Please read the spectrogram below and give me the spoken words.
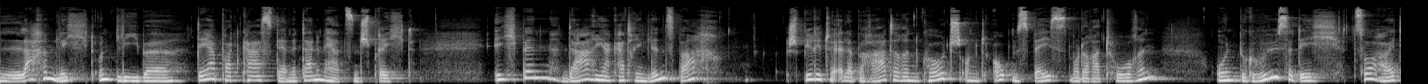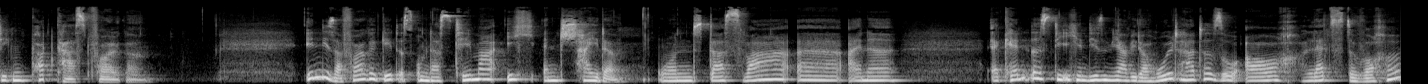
Lachen, Licht und Liebe, der Podcast, der mit deinem Herzen spricht. Ich bin Daria Katrin Linsbach, spirituelle Beraterin, Coach und Open Space Moderatorin und begrüße dich zur heutigen Podcast-Folge. In dieser Folge geht es um das Thema Ich entscheide. Und das war äh, eine Erkenntnis, die ich in diesem Jahr wiederholt hatte, so auch letzte Woche.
